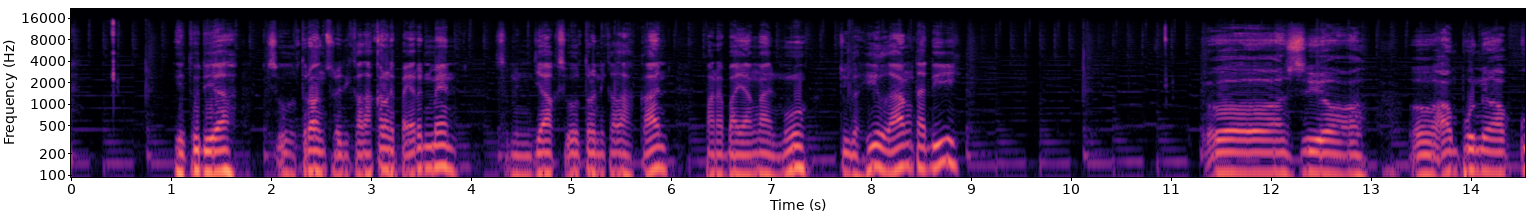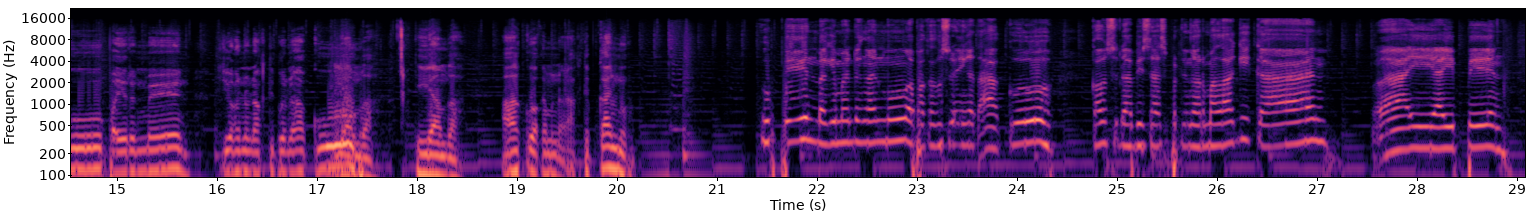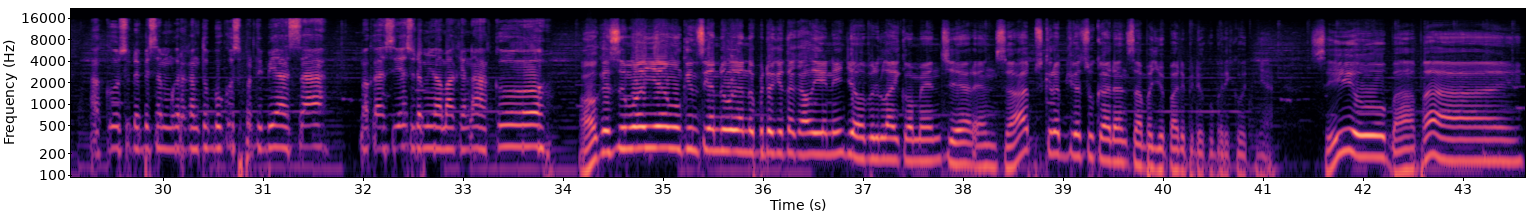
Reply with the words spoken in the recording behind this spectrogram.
Itu dia, si Ultron sudah dikalahkan oleh Pak Iron Man. Semenjak si Ultron dikalahkan, para bayanganmu juga hilang tadi. Oh, sial. Oh, ampuni aku, Pak Iron Man. Jangan nonaktifkan aku. Diamlah, diamlah. Aku akan menonaktifkanmu. Upin, bagaimana denganmu? Apakah kau sudah ingat aku? Kau sudah bisa seperti normal lagi kan? Wah iya Ipin, aku sudah bisa menggerakkan tubuhku seperti biasa. Makasih ya sudah menyelamatkan aku. Oke semuanya, mungkin sekian dulu untuk video kita kali ini. Jangan lupa di like, comment, share, and subscribe jika suka dan sampai jumpa di videoku berikutnya. See you, bye bye.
